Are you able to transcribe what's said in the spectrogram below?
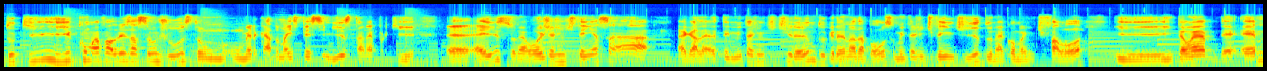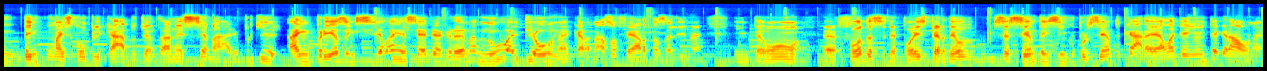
do que ir com uma valorização justa, um, um mercado mais pessimista, né? Porque é, é, isso, né? Hoje a gente tem essa. A galera, tem muita gente tirando grana da bolsa, muita gente vendendo vendido, né, como a gente falou, e então é, é, é bem mais complicado tu entrar nesse cenário, porque a empresa em si, ela recebe a grana no IPO, né, cara, nas ofertas ali, né, então, é, foda-se, depois perdeu 65%, cara, ela ganhou integral, né,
